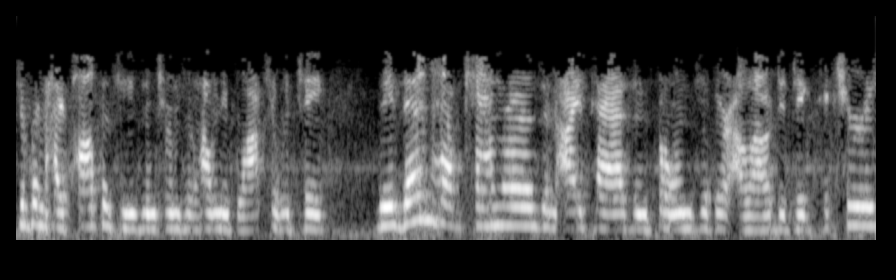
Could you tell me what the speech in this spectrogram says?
different hypotheses in terms of how many blocks it would take. They then have cameras and iPads and phones that they're allowed to take pictures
